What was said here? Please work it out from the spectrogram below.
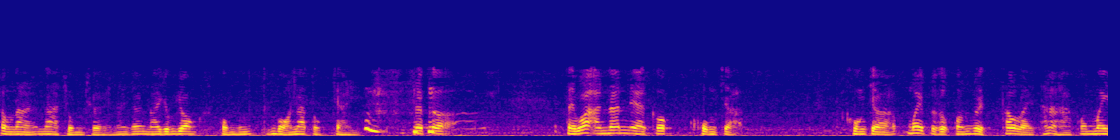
ต้องน่าน่าชมเชยนะน่ายกย่องผมถึงบอกน่าตกใจ แล้วก็ แต่ว่าอันนั้นเนี่ยก็คงจะคงจะไม่ประสบความสำเร็จเท่าไหร่ถ้าหากว่าไม่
